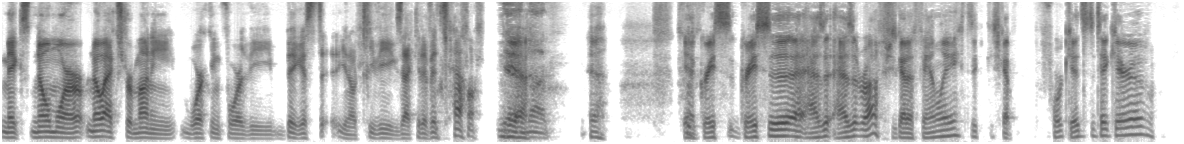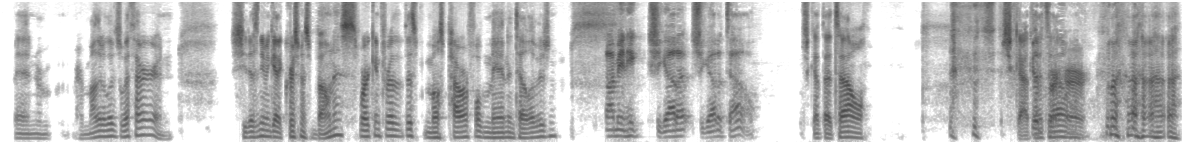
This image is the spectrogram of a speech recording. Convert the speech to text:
makes no more no extra money working for the biggest you know TV executive in town. Yeah. Yeah. None. yeah grace grace uh, has it has it rough she's got a family to, she's got four kids to take care of and her, her mother lives with her and she doesn't even get a christmas bonus working for this most powerful man in television I mean, he she got a she got a towel. she's got that towel she got Good that for towel her.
